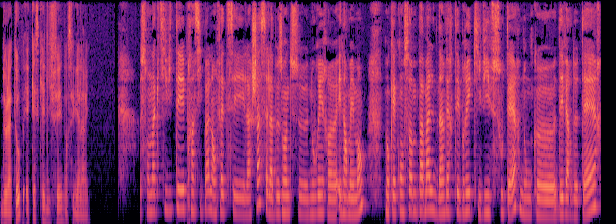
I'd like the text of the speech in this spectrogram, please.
de la taupe et qu'est-ce qu'elle y fait dans ces galeries? Son activité principale, en fait, c'est la chasse. Elle a besoin de se nourrir euh, énormément. Donc, elle consomme pas mal d'invertébrés qui vivent sous terre, donc euh, des vers de terre,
